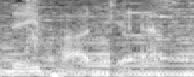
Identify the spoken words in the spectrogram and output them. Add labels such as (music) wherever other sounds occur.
Podcast.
